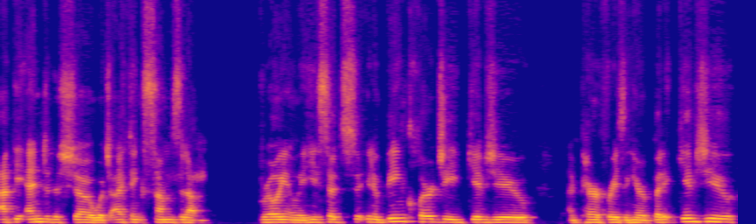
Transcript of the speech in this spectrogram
at the end of the show, which I think sums it up brilliantly. He said, so, you know, being clergy gives you, I'm paraphrasing here, but it gives you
